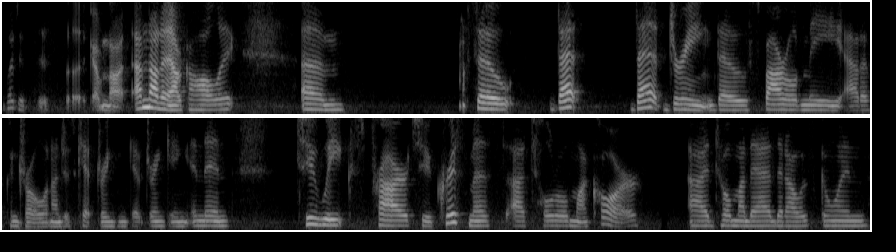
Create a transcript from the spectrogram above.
"What is this book? I'm not. I'm not an alcoholic." Um, so that that drink though spiraled me out of control, and I just kept drinking, kept drinking, and then two weeks prior to Christmas, I totaled my car I told my dad that I was going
